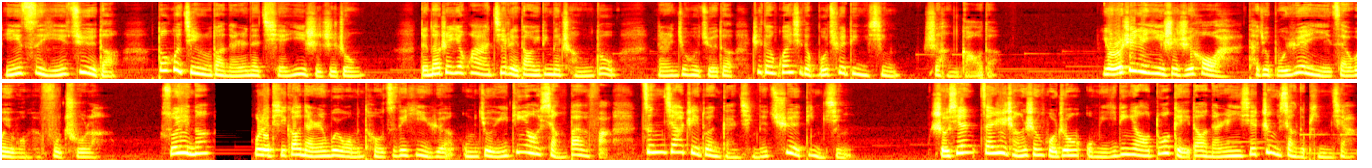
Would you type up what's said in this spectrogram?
一字一句的都会进入到男人的潜意识之中。等到这些话积累到一定的程度，男人就会觉得这段关系的不确定性是很高的。有了这个意识之后啊，他就不愿意再为我们付出了。所以呢，为了提高男人为我们投资的意愿，我们就一定要想办法增加这段感情的确定性。首先，在日常生活中，我们一定要多给到男人一些正向的评价，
